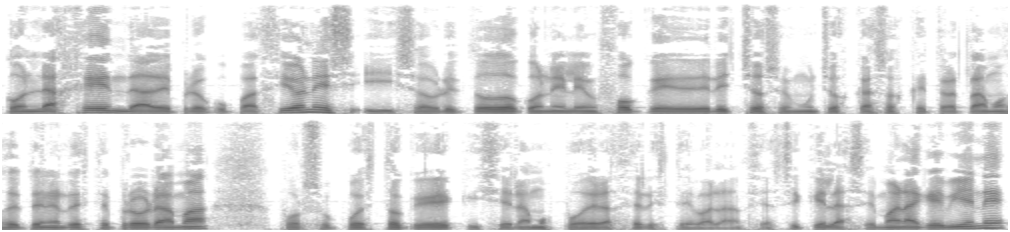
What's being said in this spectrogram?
con la agenda de preocupaciones y sobre todo con el enfoque de derechos en muchos casos que tratamos de tener de este programa, por supuesto que quisiéramos poder hacer este balance. Así que la semana que viene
